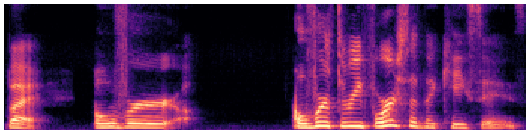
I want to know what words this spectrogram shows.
but over over three-fourths of the cases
